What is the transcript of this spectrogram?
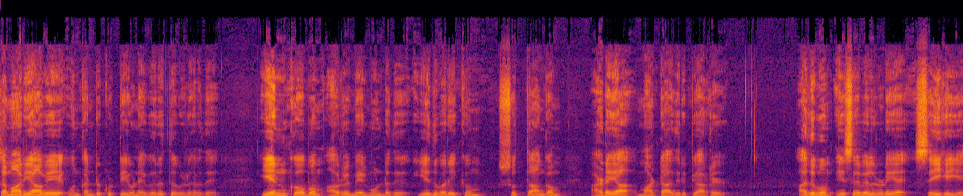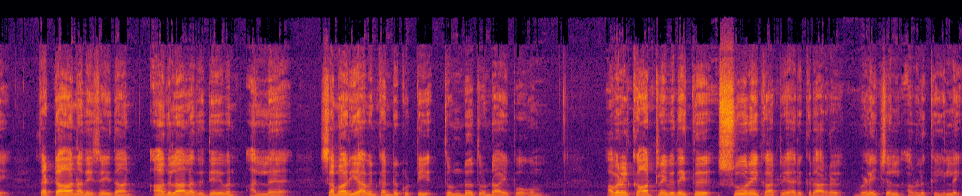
சமாரியாவே உன் கன்றுக்குட்டி உன்னை வெறுத்து விடுகிறது. என் கோபம் அவர்கள் மேல் மூண்டது. எதுவரைக்கும் சுத்தாங்கம் அடையா மாட்டாதிருப்பார்கள். அதுவும் இஸ்ரவேலருடைய செய்கையே. தட்டான் அதை செய்தான். ஆதலால் அது தேவன் அல்ல. சமாரியாவின் கன்றுக்குட்டி துண்டு துண்டாய் போகும். அவர்கள் காற்றை விதைத்து சூறை காற்றை அறுக்கிறார்கள். விளைச்சல் அவர்களுக்கு இல்லை.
